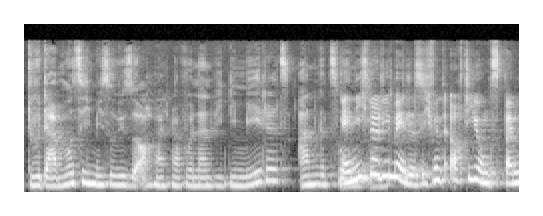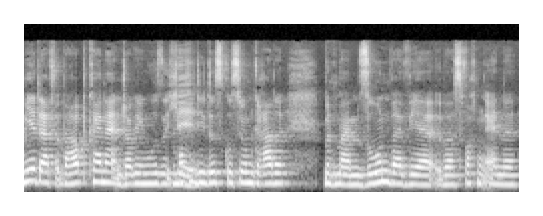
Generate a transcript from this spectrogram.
Du, da muss ich mich sowieso auch manchmal wundern, wie die Mädels angezogen Ja, nicht nur die Mädels, ich finde auch die Jungs. Bei mir darf überhaupt keiner in Jogginghose. Ich Nee. hatte die Diskussion gerade mit meinem Sohn, weil wir übers Wochenende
